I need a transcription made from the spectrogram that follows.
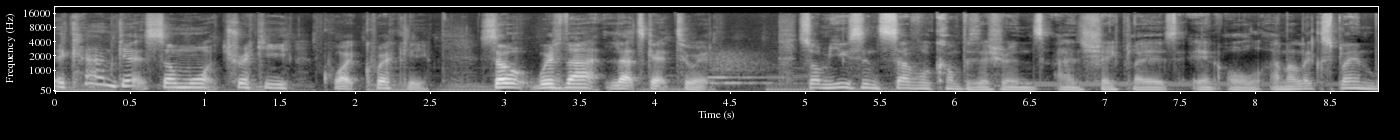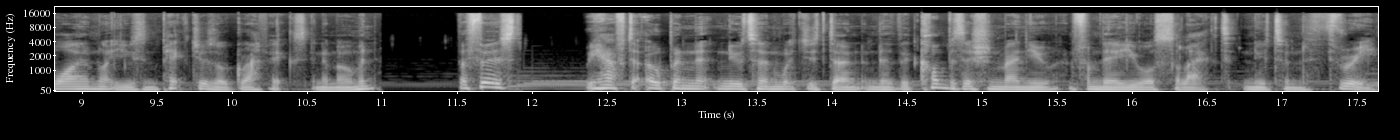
it can get somewhat tricky quite quickly. So with that, let's get to it. So I'm using several compositions and shape layers in all, and I'll explain why I'm not using pictures or graphics in a moment. But first, we have to open Newton, which is done under the composition menu, and from there you will select Newton 3.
